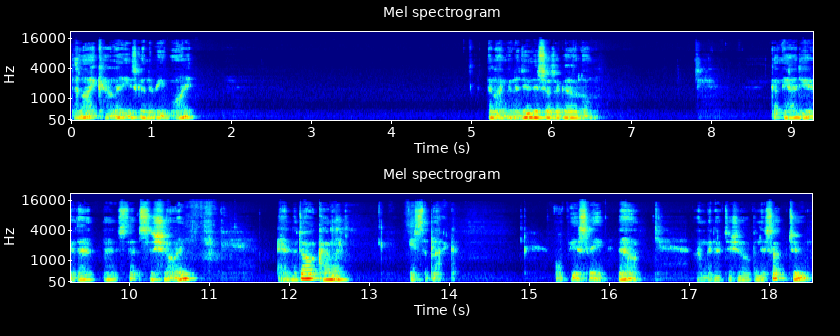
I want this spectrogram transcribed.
The light colour is going to be white, and I'm going to do this as I go along. Got the idea of that? That's, that's the shine. And the dark colour is the black. Obviously. Now, I'm going to have to sharpen this up too.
